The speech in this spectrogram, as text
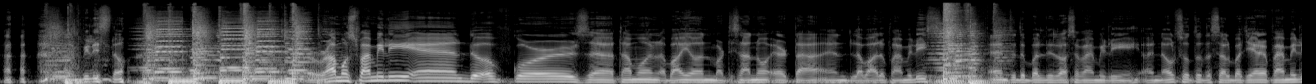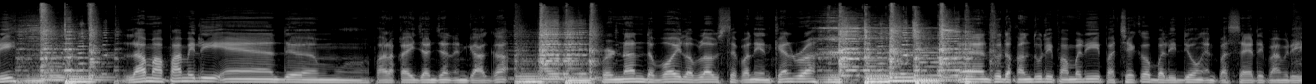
ang bilis, no? Ramos family and of course uh, Tamon, Abayon, Martisano, Erta and Lavado families and to the Balderosa family and also to the Salvatierra family Lama family and um, para kay Janjan and Gaga Fernan, The Boy, Love Love, Stephanie and Kendra And to the Kanduli family, Pacheco, Balidyong, and Pasete family,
